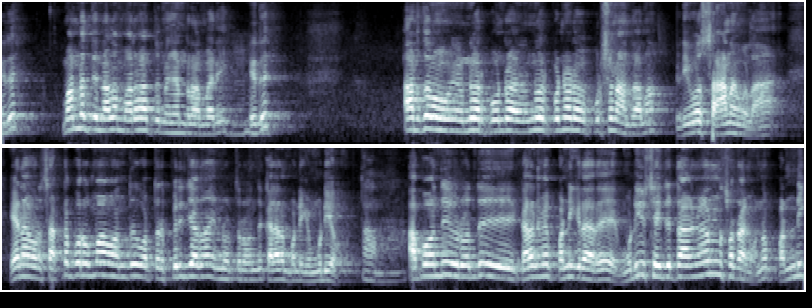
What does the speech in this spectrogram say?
இது மன்னத்தினால மரவாத்துனுங்கன்ற மாதிரி. இது அடுத்தவங்க இன்னொரு பொண்ணு இன்னொரு பொண்ணோட புருஷனாக இருந்தாலும் டிவோர்ஸ் ஆனவங்களாம் ஏன்னா ஒரு சட்டப்பூர்வமாக வந்து ஒருத்தர் பிரிஞ்சாதான் இன்னொருத்தர் வந்து கல்யாணம் பண்ணிக்க முடியும். அப்போ வந்து இவர் வந்து கல்யாணமே பண்ணிக்கிறாரு. முடிவு செய்துட்டாங்கன்னு சொல்கிறாங்க இன்னும் பண்ணி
